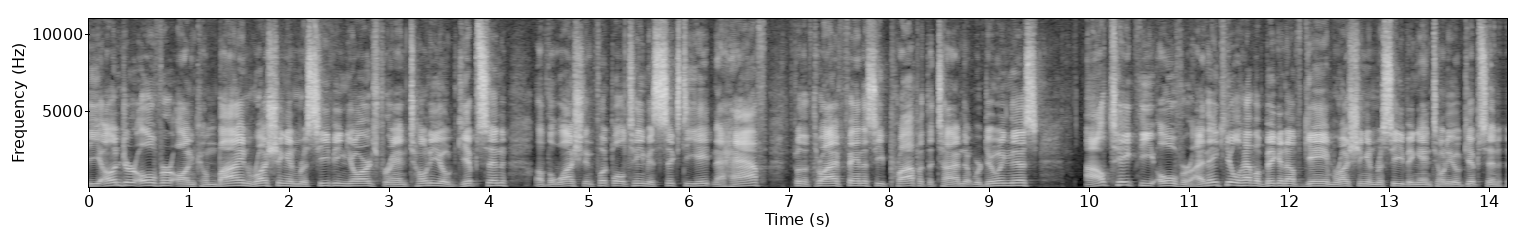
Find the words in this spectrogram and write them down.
The under over on combined rushing and receiving yards for Antonio Gibson of the Washington football team is 68 and a half for the Thrive Fantasy prop at the time that we're doing this. I'll take the over. I think he'll have a big enough game rushing and receiving. Antonio Gibson,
